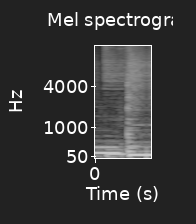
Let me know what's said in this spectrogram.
Mm-hmm.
